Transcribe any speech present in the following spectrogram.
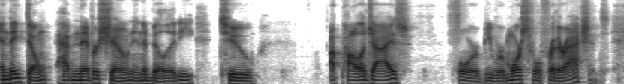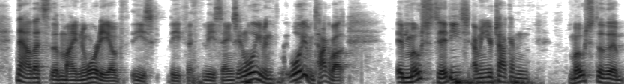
and they don't have never shown an ability to apologize or be remorseful for their actions. Now that's the minority of these these, these things, and we'll even we'll even talk about in most cities. I mean, you're talking most of the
